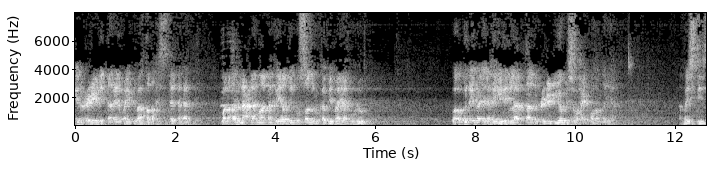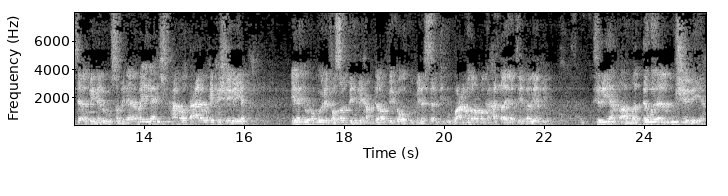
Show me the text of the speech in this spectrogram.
inuu cidhiidhi dareemay dhibaatada haysatee daraaddeed walaqad naclamu annaka yadiiqu sadruka bima yaquuluun waa ognay baa ilaahay yidhi laabtaadu cidhiidhiyo mise waxay ku hadlayaan. Ama istihzaal bay nebigu samaynaya ama ilaahay subxaana wa waxay ka sheegayaan. Ilahay wuxuu ku yidhi fasabbix bixamdi rabbika wakun min asaajidiin wacbud rabbaka xataa yaatiyaka alyaqiin tiryaaqa ama dawadaa laguu sheegaya.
